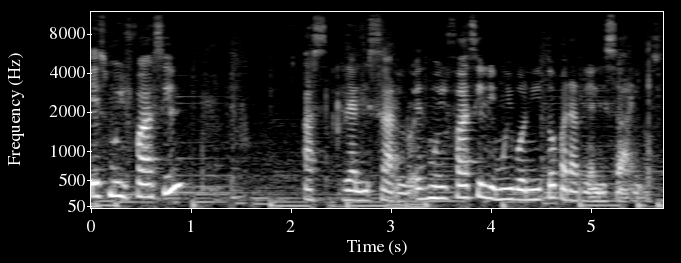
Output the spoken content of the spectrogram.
es muy fácil realizarlo. Es muy fácil y muy bonito para realizarlos.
